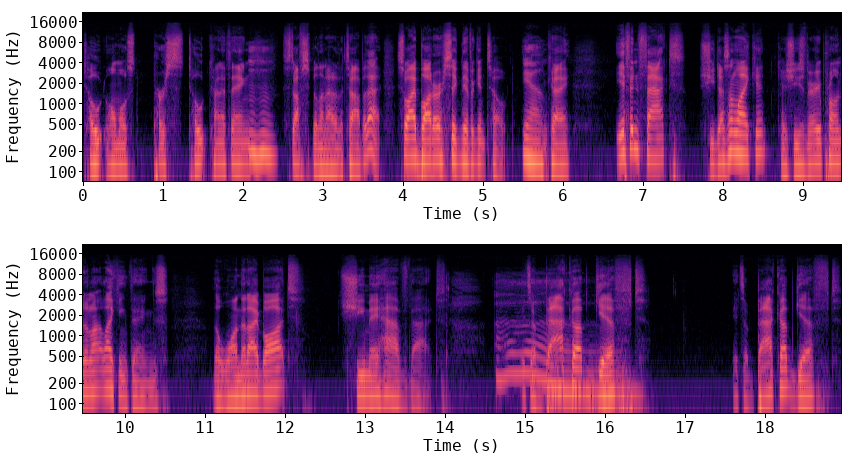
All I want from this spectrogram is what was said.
tote, almost purse tote kind of thing, Mhm. stuff spilling out of the top of that. So I bought her a significant tote. Yeah. Okay. If in fact she doesn't like it, because she's very prone to not liking things, the one that I bought, she may have that. It's a backup gift. It's a backup gift.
